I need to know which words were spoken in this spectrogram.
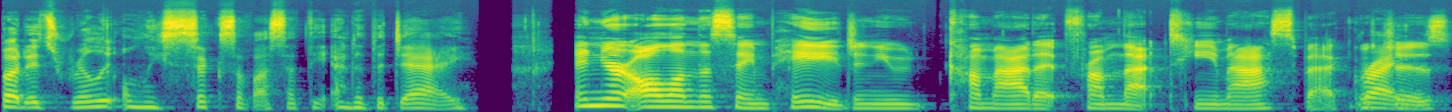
but it's really only six of us at the end of the day. and you're all on the same page and you come at it from that team aspect which Right. is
